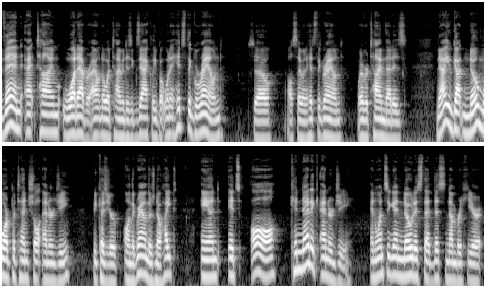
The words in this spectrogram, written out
Then at time whatever, I don't know what time it is exactly, but when it hits the ground, so I'll say when it hits the ground, whatever time that is, now you've got no more potential energy because you're on the ground, there's no height, and it's all kinetic energy. And once again, notice that this number here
